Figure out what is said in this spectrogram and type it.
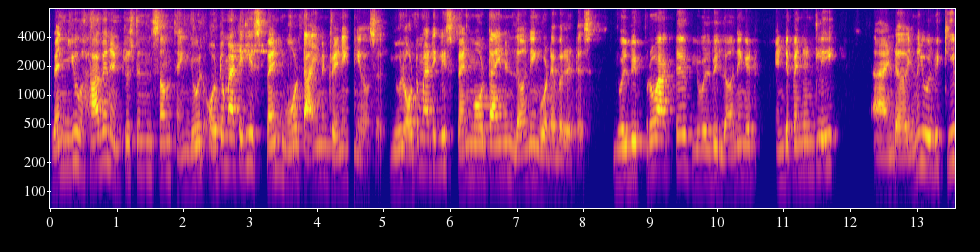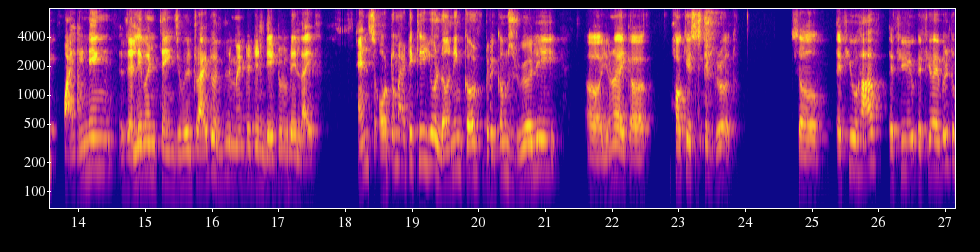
when you have an interest in something, you will automatically spend more time in training yourself. You will automatically spend more time in learning whatever it is. You will be proactive. You will be learning it independently, and uh, you know you will be keep finding relevant things. You will try to implement it in day to day life hence automatically your learning curve becomes really uh, you know like a hockey stick growth so if you have if you if you're able to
